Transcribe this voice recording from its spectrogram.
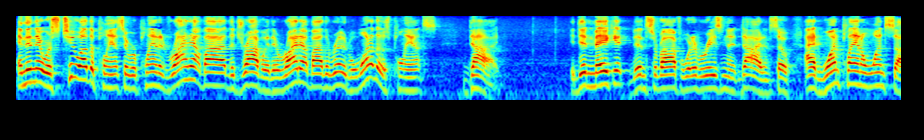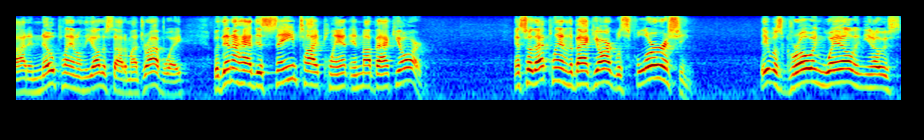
And then there was two other plants that were planted right out by the driveway. They were right out by the road. Well, one of those plants died. It didn't make it, didn't survive for whatever reason, and it died. And so I had one plant on one side and no plant on the other side of my driveway. But then I had this same type plant in my backyard. And so that plant in the backyard was flourishing. It was growing well, and you know, it was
